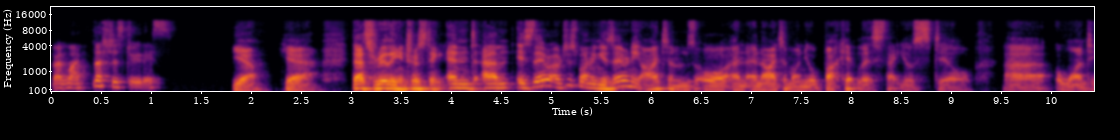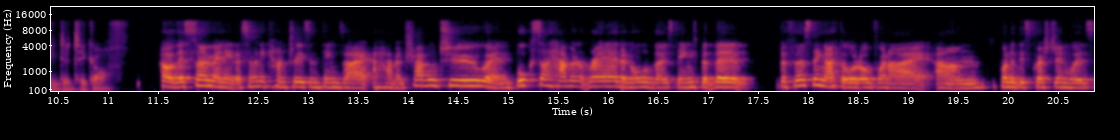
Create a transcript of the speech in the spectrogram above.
but like, let's just do this. Yeah, yeah, that's really interesting. And um, is there? I'm just wondering, is there any items or an, an item on your bucket list that you're still uh wanting to tick off? Oh, there's so many. There's so many countries and things I, I haven't traveled to and books I haven't read and all of those things. But the the first thing I thought of when I um wanted this question was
